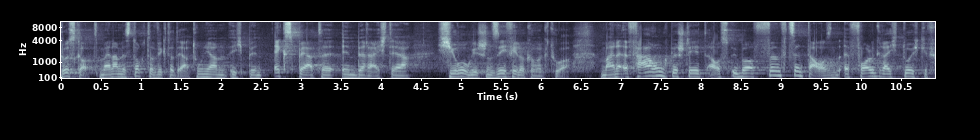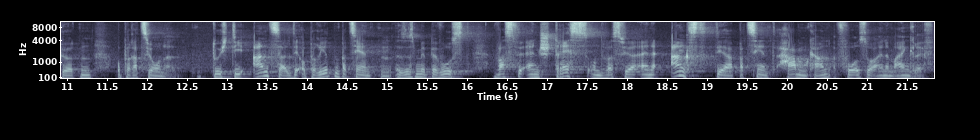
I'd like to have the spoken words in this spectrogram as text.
Grüß Gott, mein Name ist Dr. Viktor de Artunian. Ich bin Experte im Bereich der chirurgischen Sehfehlerkorrektur. Meine Erfahrung besteht aus über 15.000 erfolgreich durchgeführten Operationen. Durch die Anzahl der operierten Patienten ist es mir bewusst, was für ein Stress und was für eine Angst der Patient haben kann vor so einem Eingriff.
